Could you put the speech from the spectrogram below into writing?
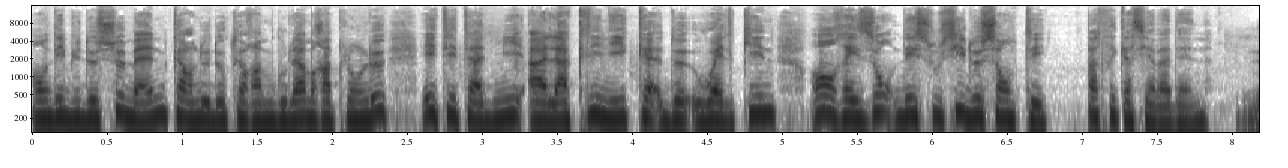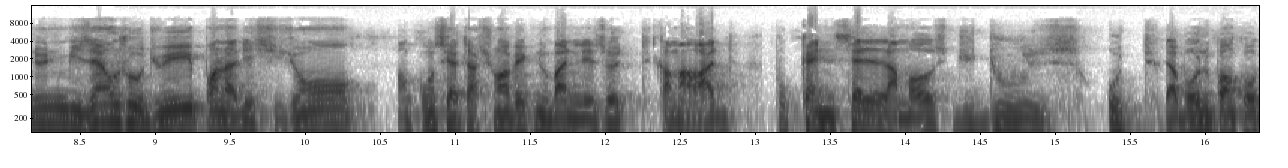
en début de semaine car le docteur Amgoulam, rappelons-le, était admis à la clinique de Welkin en raison des soucis de santé. Patrick Assiavaden. Nous misons aujourd'hui prendre la décision en concertation avec nos les autres camarades pour cancel la mort du 12 août. D'abord, nous pas encore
